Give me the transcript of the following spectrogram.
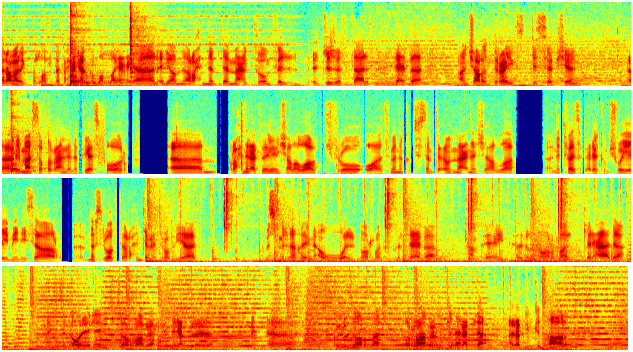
السلام عليكم ورحمة الله وبركاته. حياكم الله يا عيال. اليوم راح نبدأ معكم في الجزء الثالث من اللعبة انشارد دريكس ديسبشن ريماستر طبعا لنا بي اس 4 راح نلعب فيه إن شاء الله واك ثرو وأتمنى أنكم تستمتعون معنا إن شاء الله. آه، نتفلسف عليكم شوية يمين يسار. آه، بنفس الوقت راح نجمع تروفيات. بسم الله خلينا أول مرة ندخل اللعبة. كامبين حلو نورمال كالعادة. من الجزء الأول الين الجزء الرابع راح نلعب آه، من آه، كله نورمال. الرابع ممكن ألعب لا ألعب يمكن هارد.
